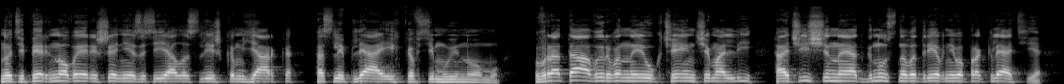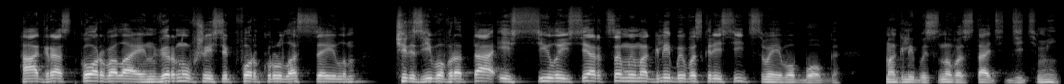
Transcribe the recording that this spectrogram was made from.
но теперь новое решение засияло слишком ярко, ослепляя их ко всему иному. Врата, вырванные у Кчейн-Чемалли, очищенные от гнусного древнего проклятия. Аграст Корвалайн, вернувшийся к Форкрул Ассейлам. Через его врата и с силой сердца мы могли бы воскресить своего Бога. Могли бы снова стать детьми.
